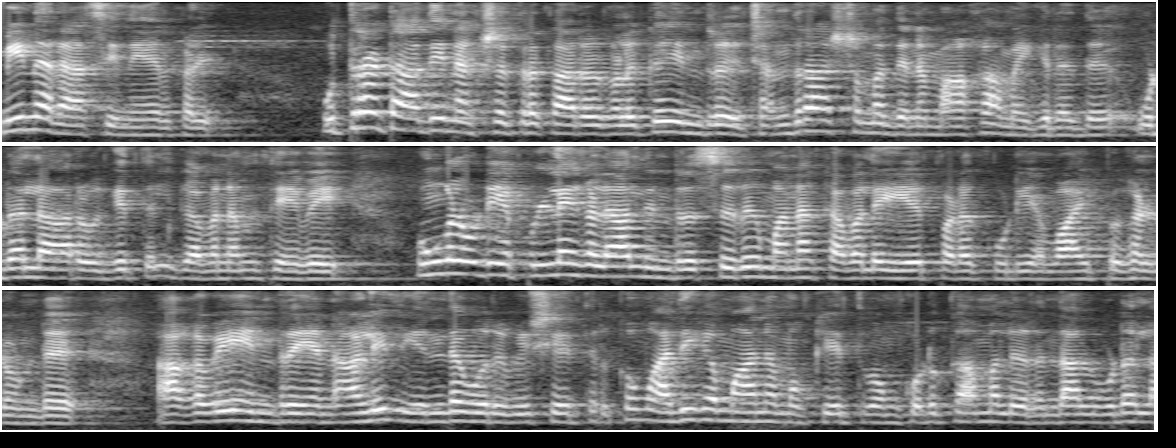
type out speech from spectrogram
மீனராசி நேர்கள் உத்திரட்டாதி நட்சத்திரக்காரர்களுக்கு இன்று சந்திராஷ்டம தினமாக அமைகிறது. உடல் ஆரோக்கியத்தில் கவனம் தேவை. உங்களுடைய பிள்ளைகளால் இன்று சிறு மனக்கவலை ஏற்படக்கூடிய வாய்ப்புகள் உண்டு. ஆகவே இன்றைய நாளில் எந்த ஒரு விஷயத்திற்கும் அதிகமான முக்கியத்துவம் கொடுக்காமல் இருந்தால் உடல்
